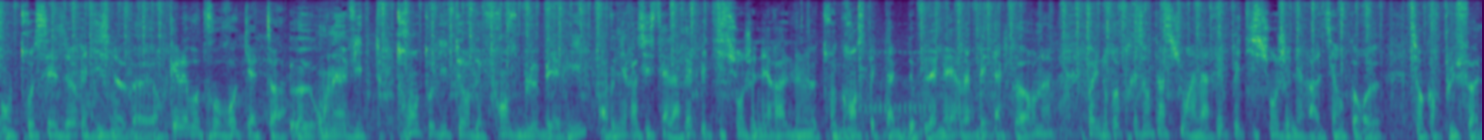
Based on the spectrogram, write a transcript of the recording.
entre 16h et 19h. Quelle est votre requête Euh, on invite 30 auditeurs de France Bleu Berry à venir assister à la répétition générale de notre grand spectacle de plein air, la Bétacorne. Pas une représentation à la répétition générale, c'est encore, euh, c'est encore plus fun.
